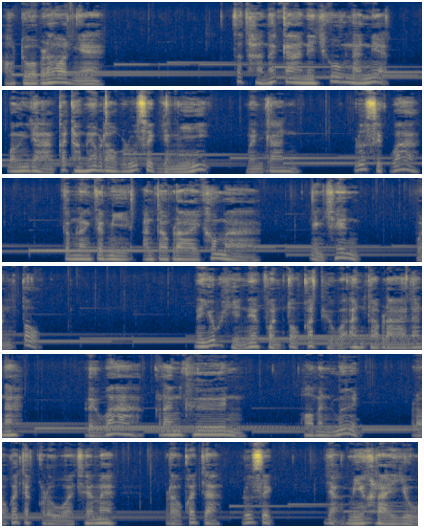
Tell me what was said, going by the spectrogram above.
เอาตัวรอดไง สถานการณ์ในช่วงนั้นเนี่ย บางอย่างก็ทำให้เรารู้สึกอย่างนี้ เหมือนกัน รู้สึกว่ากำลังจะมีอันตรายเข้ามา อย่างเช่นฝนตก ในยุคหินเนี่ยฝนตกก็ถือว่าอันตรายแล้วนะ หรือว่ากลางคืน พอมันมืด เราก็จะกลัวใช่ไหมเราก็จะรู้สึกอยากมีใครอยู่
